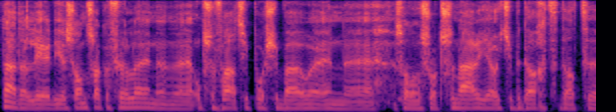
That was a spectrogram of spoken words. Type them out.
Nou, dan leerde je zandzakken vullen en een uh, observatiepostje bouwen. En uh, er zat een soort scenariootje bedacht dat uh,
